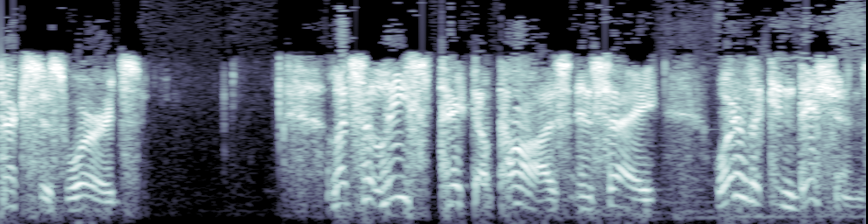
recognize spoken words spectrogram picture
sexist words, let's at least take a pause and say, what are the conditions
